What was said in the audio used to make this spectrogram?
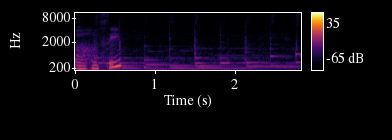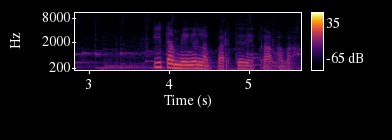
Así y también en la parte de acá abajo.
